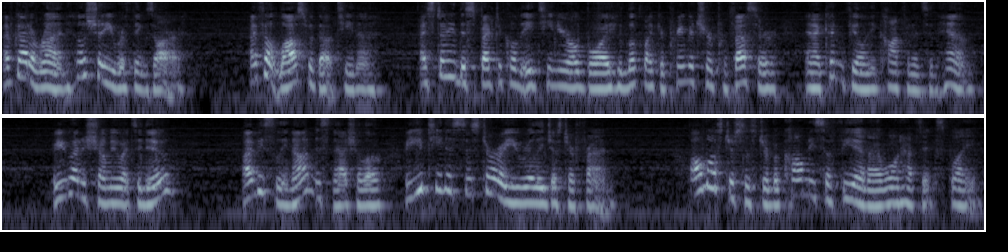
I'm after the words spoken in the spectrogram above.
I've got to run. He'll show you where things are. I felt lost without Tina. I studied the spectacled eighteen-year-old boy who looked like a premature professor, and I couldn't feel any confidence in him. Are you going to show me what to do? Obviously not, Miss Nachalo. Are you Tina's sister, or are you really just her friend? Almost her sister, but call me Sophia and I won't have to explain.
